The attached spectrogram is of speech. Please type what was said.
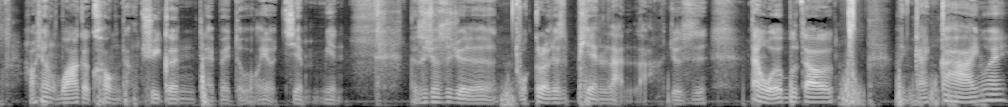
好像挖个空档去跟台北的网友见面。可是就是觉得，我个人就是偏懒啦，就是，但我又不知道，很尴尬，因为。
